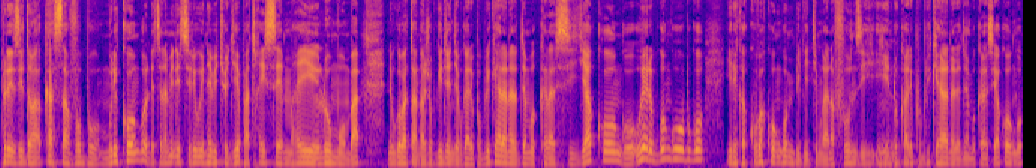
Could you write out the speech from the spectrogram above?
perezida kasavubu muri congo ndetse na minisitiri w'intebe icyo gihe patrice marie lumumba. Nibwo batangaje ubwigenge bwa repubulika iharanira demokarasi ya congo. Uhereye ubwo ngubwo ireka kuba congo mbirigi mwanafunzi ihinduka repubulika iharanira demokarasi ya congo.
